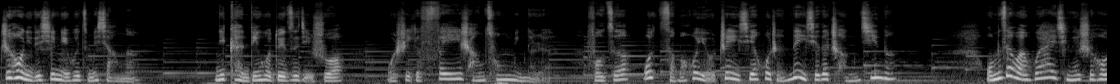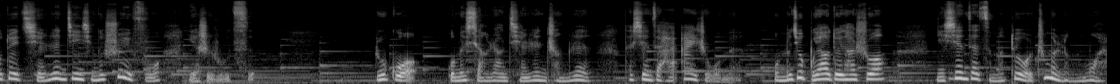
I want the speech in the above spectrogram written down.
之后你的心里会怎么想呢？你肯定会对自己说：“我是一个非常聪明的人，否则我怎么会有这些或者那些的成绩呢？”我们在挽回爱情的时候，对前任进行的说服也是如此。如果我们想让前任承认他现在还爱着我们，我们就不要对他说：“你现在怎么对我这么冷漠呀？”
